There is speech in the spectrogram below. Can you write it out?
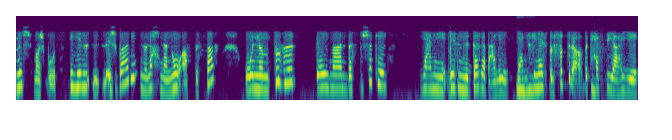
مش مجبور. هي الإجباري إنه نحن نوقف بالصف وننتظر دائما بس بشكل يعني لازم نتدرب عليه. يعني في ناس بالفطرة بتحسيها هي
